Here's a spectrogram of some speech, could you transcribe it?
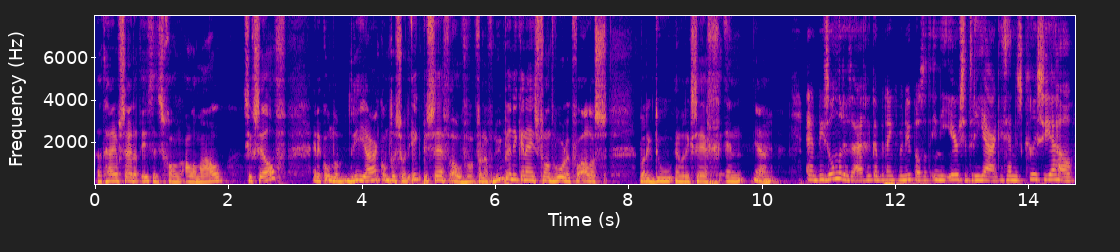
dat hij of zij dat is. Het is gewoon allemaal zichzelf. En er komt op drie jaar komt er een soort ik-besef over. Vanaf nu ben ik ineens verantwoordelijk voor alles wat ik doe en wat ik zeg. En ja, En het bijzondere is eigenlijk, dat bedenk ik me nu pas, dat in die eerste drie jaar, die zijn dus cruciaal.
